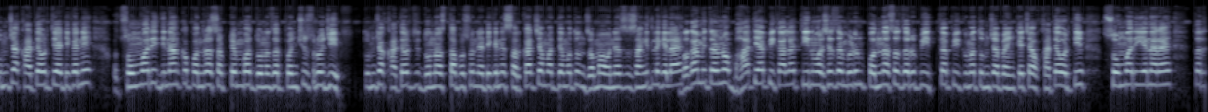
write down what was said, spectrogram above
तुमच्या खात्यावरती या ठिकाणी सोमवारी दिनांक पंधरा सप्टेंबर दोन हजार पंचवीस रोजी तुमच्या खात्यावरती दोन वाजतापासून या ठिकाणी सरकारच्या माध्यमातून जमा होण्याचं सांगितलं गेलं आहे. बघा मित्रांनो भात या पिकाला तीन वर्षाचा मिळून पन्नास हजार रुपये इतका पीक विमा तुमच्या बँकेच्या खात्यावरती सोमवारी येणार आहे. तर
